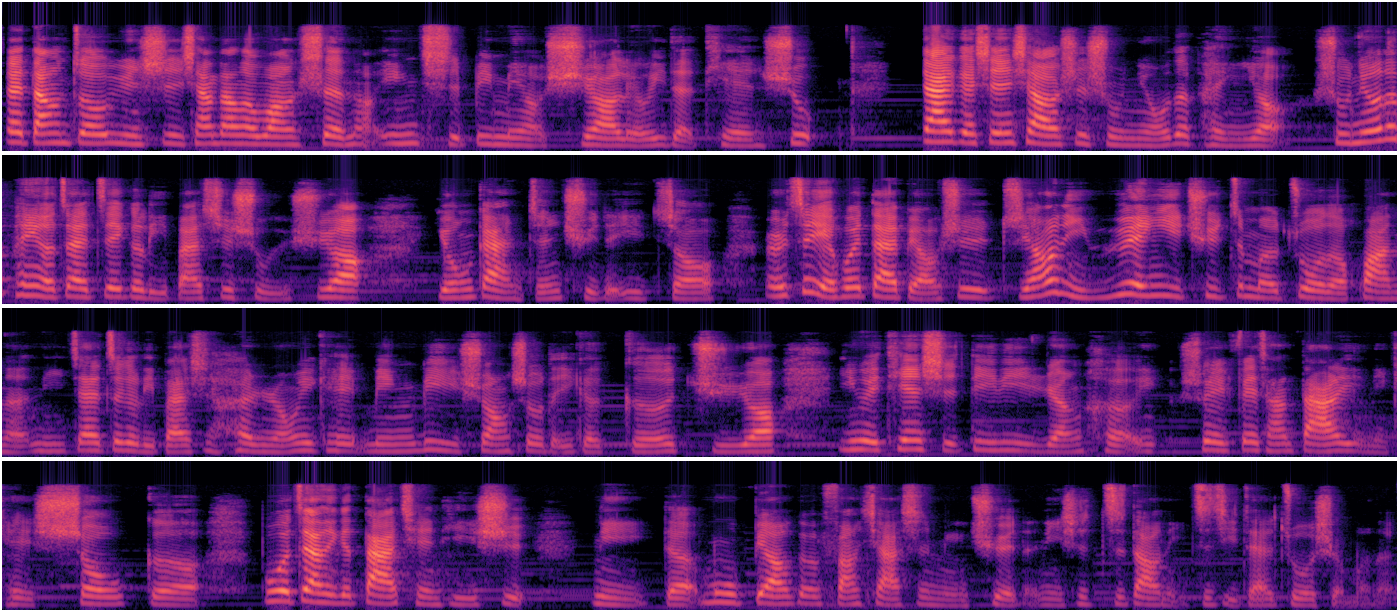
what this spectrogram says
在当周运势相当的旺盛哦，因此并没有需要留意的天数。下一个生肖是属牛的朋友，属牛的朋友在这个礼拜是属于需要勇敢争取的一周，而这也会代表是，只要你愿意去这么做的话呢，你在这个礼拜是很容易可以名利双收的一个格局哦。因为天时地利人和，所以非常大力，你可以收割。不过这样的一个大前提是，你的目标跟方向是明确的，你是知道你自己在做什么的。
